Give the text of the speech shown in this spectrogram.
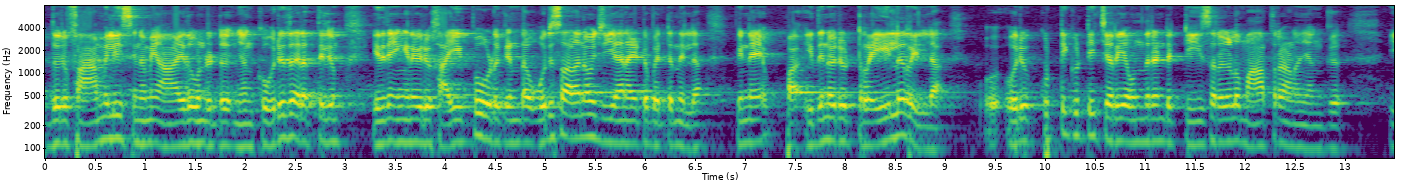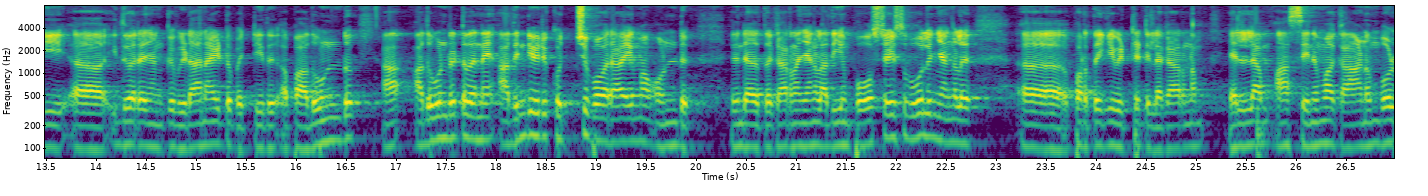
ഇതൊരു ഫാമിലി സിനിമ ആയതുകൊണ്ടിട്ട് ഞങ്ങൾക്ക് ഒരു തരത്തിലും ഇതിനെ ഇങ്ങനെ ഒരു ഹൈപ്പ് കൊടുക്കേണ്ട ഒരു സാധനവും ചെയ്യാനായിട്ട് പറ്റുന്നില്ല. പിന്നെ ഇതിനൊരു ട്രെയിലർ ഇല്ല. ഒരു കുട്ടി കുട്ടി ചെറിയ ഒന്ന് രണ്ട് ടീസറുകൾ മാത്രമാണ് ഞങ്ങൾക്ക് ഈ ഇതുവരെ ഞങ്ങൾക്ക് വിടാനായിട്ട് പറ്റിയത്. അപ്പോൾ അതുകൊണ്ട് അതുകൊണ്ടിട്ട് തന്നെ അതിന്റെ ഒരു കൊച്ചു പോരായ്മ ഉണ്ട്. ഇതിന്റെ അകത്ത്. കാരണം ഞങ്ങൾ അധികം പോസ്റ്റേഴ്സ് പോലും ഞങ്ങൾ പുറത്തേക്ക് വിട്ടിട്ടില്ല. കാരണം എല്ലാം ആ സിനിമ കാണുമ്പോൾ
